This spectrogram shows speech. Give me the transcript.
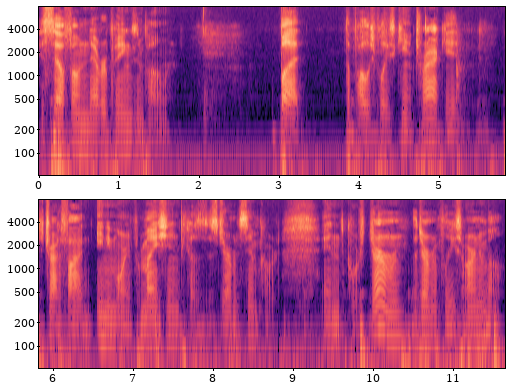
His cell phone never pings in Poland. But the Polish police can't track it to try to find any more information because it's a German SIM card. And of course, German, the German police aren't involved.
